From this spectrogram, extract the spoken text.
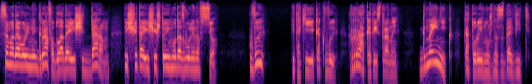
Самодовольный граф, обладающий даром и считающий, что ему дозволено все. Вы, и такие, как вы, рак этой страны. Гнойник, который нужно сдавить.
